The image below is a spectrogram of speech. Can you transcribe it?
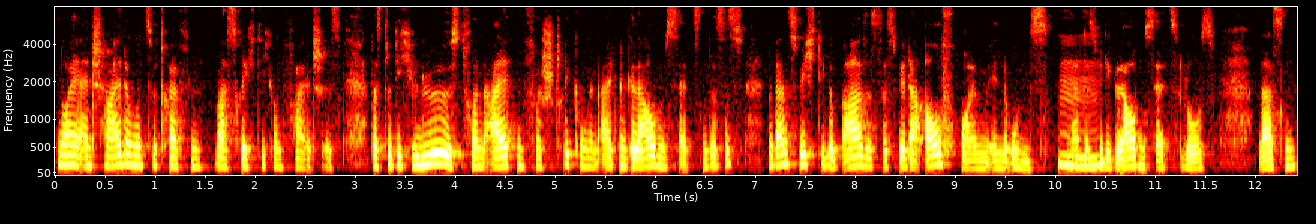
neue Entscheidungen zu treffen, was richtig und falsch ist. Dass du dich löst von alten Verstrickungen, alten Glaubenssätzen. Das ist eine ganz wichtige Basis, dass wir da aufräumen in uns, mhm. ja, dass wir mhm. die Glaubenssätze loslassen.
